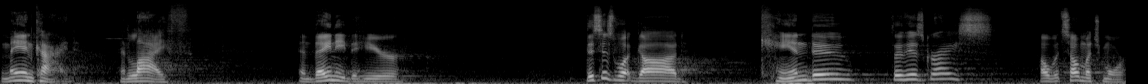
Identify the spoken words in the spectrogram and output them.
mankind and life. And they need to hear this is what God can do through His grace. Oh, but so much more.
